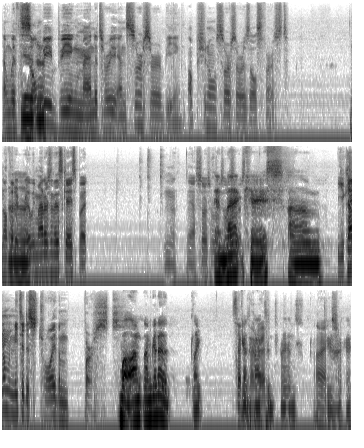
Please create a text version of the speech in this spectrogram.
And with Yeah. zombie being mandatory and sorcerer being optional, sorcerer resolves first. Not that it Uh, really matters in this case, but mm, yeah, sorcerer In that first. case, um, You kind of need to destroy them first. well, I'm I'm gonna like Second get the cards right? into my hands. Alright, Yeah, sure. okay.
